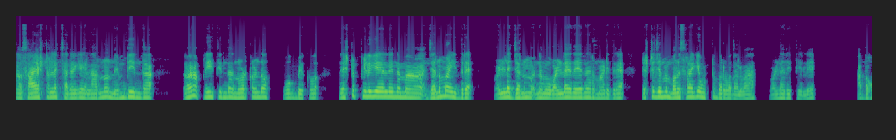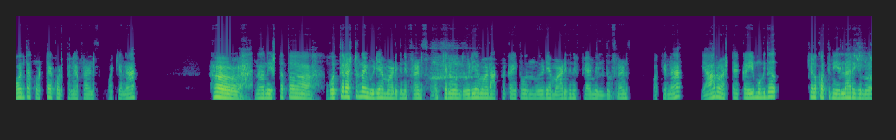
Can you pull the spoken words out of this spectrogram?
ನಾವು ಸಾಯೋಷ್ಟರಲ್ಲೇ ಚೆನ್ನಾಗೆ ಎಲ್ಲರನ್ನೂ ನೆಮ್ಮದಿಯಿಂದ ಪ್ರೀತಿಯಿಂದ ನೋಡ್ಕೊಂಡು ಹೋಗ್ಬೇಕು. ನೆಕ್ಸ್ಟ್ ಪೀಳಿಗೆಯಲ್ಲಿ ನಮ್ಮ ಜನ್ಮ ಇದ್ದರೆ ಒಳ್ಳೆ ಜನ್ಮ, ನಮ್ಮ ಒಳ್ಳೇದೇನಾದ್ರು ಮಾಡಿದರೆ ನೆಕ್ಸ್ಟ್ ಜನ್ಮ ಮನುಷ್ಯರಾಗೆ ಹುಟ್ಟು ಬರ್ಬೋದಲ್ವಾ? ಒಳ್ಳೆ ರೀತಿಯಲ್ಲಿ. ಆ ಭಗವಂತ ಕೊಟ್ಟೇ ಕೊಡ್ತಾನೆ ಫ್ರೆಂಡ್ಸ್ ಓಕೆನಾ? ಹಾಂ, ನಾನು ಇಷ್ಟೊತ್ತು ನಾನು ವಿಡಿಯೋ ಮಾಡಿದ್ದೀನಿ ಫ್ರೆಂಡ್ಸ್ ಓಕೆನಾ ಒಂದು ವಿಡಿಯೋ ಮಾಡಿ ಹಾಕ್ಬೇಕಾಯ್ತು, ಒಂದು ವಿಡಿಯೋ ಮಾಡಿದ್ದೀನಿ ಫ್ಯಾಮಿಲಿದು ಫ್ರೆಂಡ್ಸ್ ಓಕೆನಾ ಯಾರು ಅಷ್ಟೇ ಕೈ ಮುಗಿದು ಕೇಳ್ಕೊತೀನಿ ಎಲ್ಲರಿಗೂ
